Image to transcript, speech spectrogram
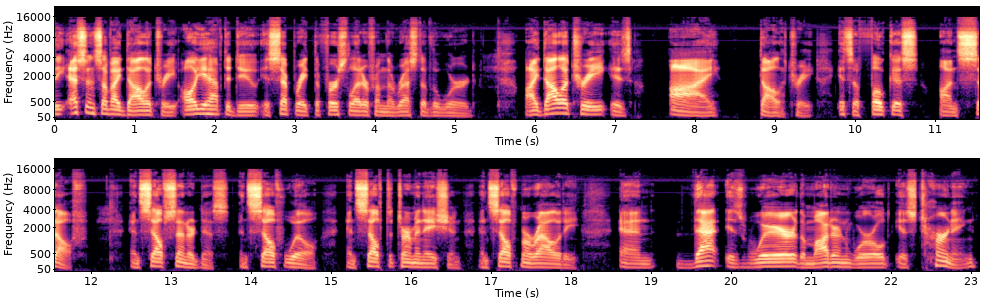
The essence of idolatry, all you have to do is separate the first letter from the rest of the word. Idolatry is idolatry. It's a focus on self and self centeredness and self will and self determination and self morality. And that is where the modern world is turning.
